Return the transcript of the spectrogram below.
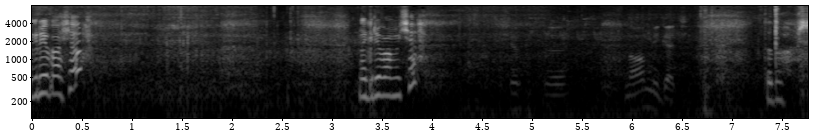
Nagrywa się? Nagrywa mi się? No, migać. To dobrze.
